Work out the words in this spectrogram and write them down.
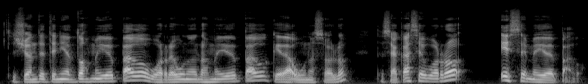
Entonces yo antes tenía dos medios de pago, borré uno de los medios de pago, queda uno solo. Entonces acá se borró ese medio de pago.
